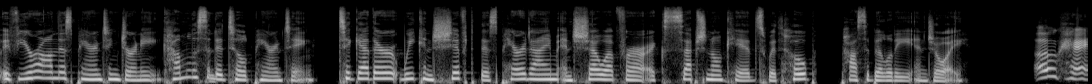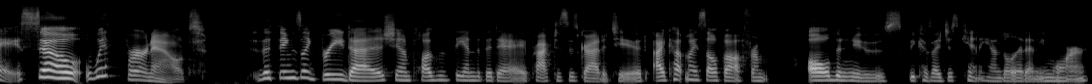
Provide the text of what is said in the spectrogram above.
If you're on this parenting journey, come listen to Tilt Parenting. Together, we can shift this paradigm and show up for our exceptional kids with hope, possibility, and joy. Okay, so with burnout, the things like Brie does, she unplugs at the end of the day, practices gratitude. I cut myself off from all the news because I just can't handle it anymore.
